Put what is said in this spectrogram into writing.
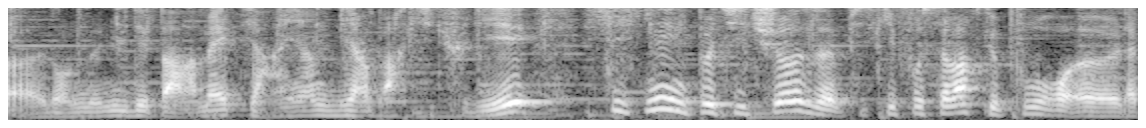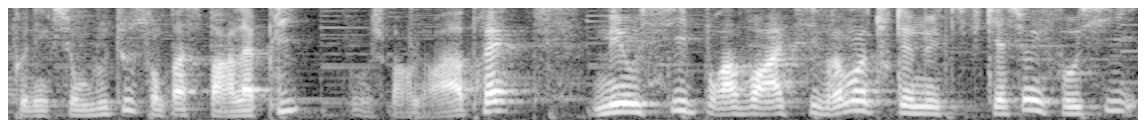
Euh, dans le menu des paramètres, il n'y a rien de bien particulier, si ce n'est une petite chose, puisqu'il faut savoir que pour euh, la connexion Bluetooth, on passe par l'appli, dont je parlerai après, mais aussi pour avoir accès vraiment à toutes les notifications, il faut aussi,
